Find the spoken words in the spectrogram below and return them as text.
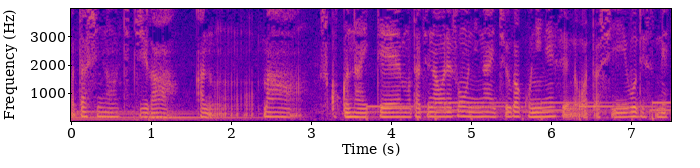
私の父があのまあすごく泣いてもう立ち直れそうにない中学校2年生の私をですね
